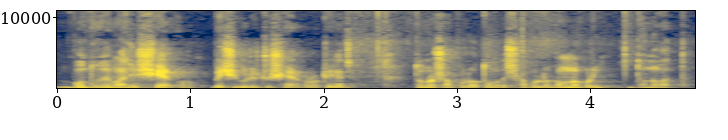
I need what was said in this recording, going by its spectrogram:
বন্ধুদের মাঝে শেয়ার করো। বেশি করে একটু শেয়ার করো, ঠিক আছে? তোমরা সফল তোমাদের সাফল্য কামনা করি। ধন্যবাদ।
